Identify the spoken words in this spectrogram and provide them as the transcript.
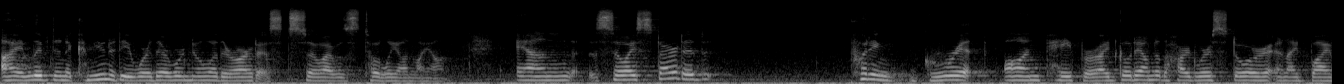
I lived in a community where there were no other artists, so I was totally on my own. And so I started putting grit on paper. I'd go down to the hardware store and I'd buy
